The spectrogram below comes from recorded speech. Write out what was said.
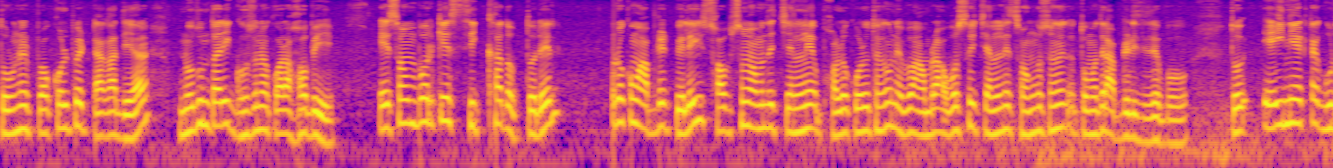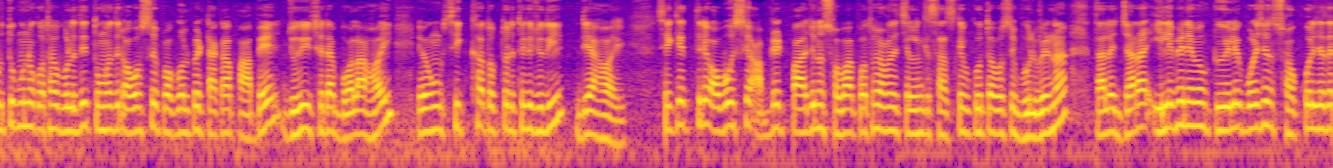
তরুণের প্রকল্পের টাকা দেওয়ার নতুন তারিখ ঘোষণা করা হবে। এ সম্পর্কে শিক্ষা দপ্তরের রকম আপডেট পেলেই সবসময় আমাদের চ্যানেলে ফলো করে থাকুন এবং আমরা অবশ্যই চ্যানেলের সঙ্গে সঙ্গে তোমাদের আপডেট দিয়ে দেবো। তো এই নিয়ে একটা গুরুত্বপূর্ণ কথা বলে দিই, তোমাদের অবশ্যই প্রকল্পের টাকা পাবে যদি সেটা বলা হয় এবং শিক্ষা দপ্তরের থেকে যদি দেওয়া হয়। সেক্ষেত্রে অবশ্যই আপডেট পাওয়ার জন্য সবার প্রথমে আমাদের চ্যানেলকে সাবস্ক্রাইব করতে অবশ্যই ভুলবে না। তাহলে যারা ইলেভেন এবং টুয়েলভে পড়েছেন, সকলে যাতে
